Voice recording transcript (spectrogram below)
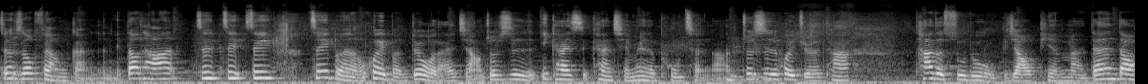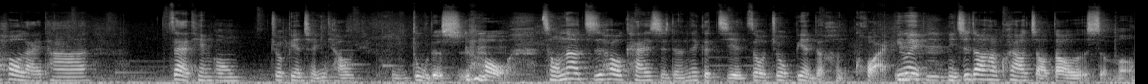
这个时候非常感人。到他这这这这一本绘本对我来讲，就是一开始看前面的铺陈啊，就是会觉得他他的速度比较偏慢，但是到后来他在天空就变成一条。弧度的时候，从那之后开始的那个节奏就变得很快，因为你知道他快要找到了什么，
